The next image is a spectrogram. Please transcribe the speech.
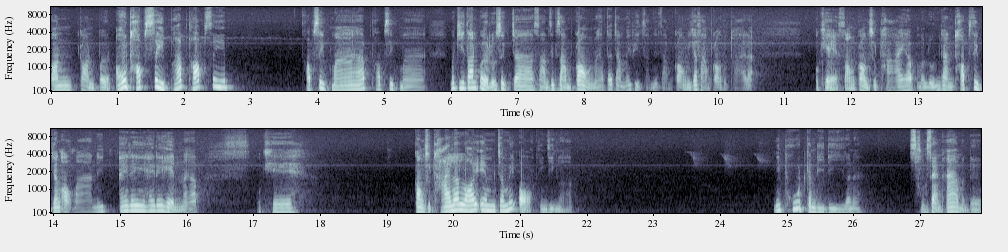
ตอนก่อนเปิด โอ้ท็อปสิบครับท็อปสิบท็อปสิบมาครับท็อปสิบมา เมื่อกี้ตอนเปิดรู้สึกจะสามสิบสามกล่องนะครับ ถ้าจำไม่ผิดสามสิบสามกล่องนี่ก็สามกล่องสุดท้ายละโอเคสองกล่องสุดท้ายครับมาลุ้นกันท็อปสิบยังออกมานิดให้ได้ให้ได้เห็นนะครับ โอเค กล่องสุดท้ายแล้วร้อยเอ็มจะไม่ออกจริงๆเหรอครับ นี่พูดกันดีๆแล้วนะสองแสนห้าเหมือนเดิม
